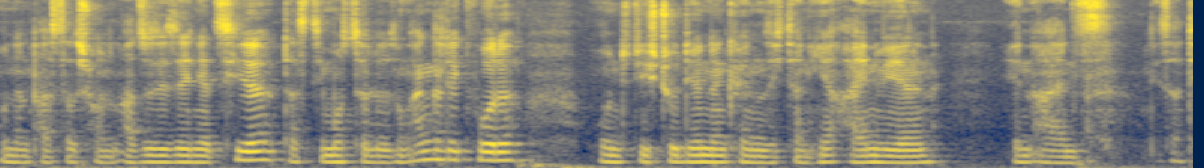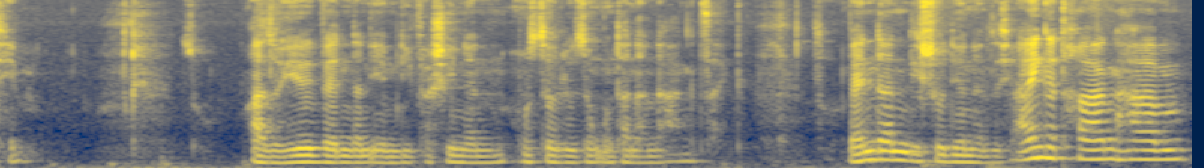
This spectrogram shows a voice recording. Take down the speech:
und dann passt das schon. Also Sie sehen jetzt hier, dass die Musterlösung angelegt wurde und die Studierenden können sich dann hier einwählen in eins dieser Themen. So, also hier werden dann eben die verschiedenen Musterlösungen untereinander angezeigt. Wenn dann die Studierenden sich eingetragen haben,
